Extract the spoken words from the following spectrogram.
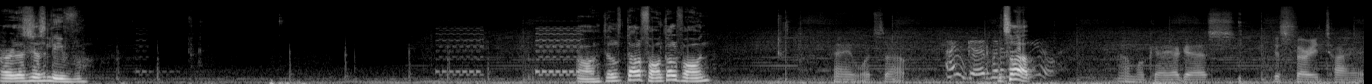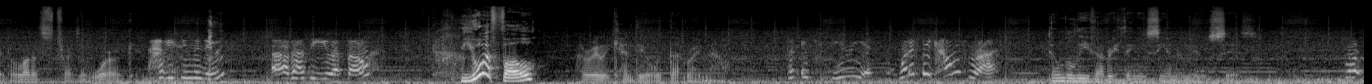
Or let's just leave. Oh, tel telephone, telephone. Hey, what's up? I'm good. What What's about up? you? I'm okay, I guess. Just very tired. A lot of stress at work. Have you seen the news about the UFO? UFO? I really can't deal with that right now. But it's serious. What if they come for us? Don't believe everything you see on the news, sis. Well,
